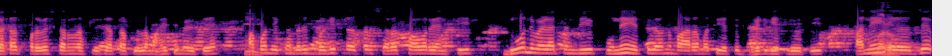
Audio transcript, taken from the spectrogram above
गटात प्रवेश करणार असल्याची आता आपल्याला माहिती मिळते. आपण एकंदरीत बघितलं तर शरद पवार यांची दोन वेळा त्यांनी पुणे येथील आणि बारामती येथे भेट घेतली होती. आणि जे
